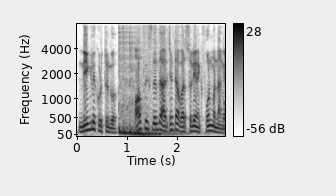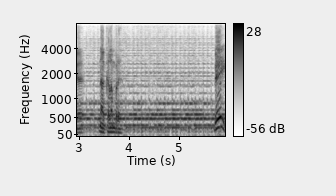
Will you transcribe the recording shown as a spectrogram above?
நீங்களே கொடுத்துருங்க. ஆபீஸ்ல இருந்து அர்ஜென்ட்டா வர சொல்லி எனக்கு ஃபோன் பண்ணாங்க. நான் கிளம்புறேன். டேய்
